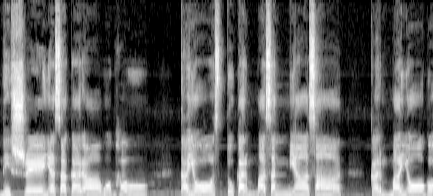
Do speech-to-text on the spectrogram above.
ನಿಶ್ರೇಯಸಕರಾವುಭೌ ತಯೋಸ್ತು ಕರ್ಮ ಸನ್ಯಾಸಾತ್ ಕರ್ಮಯೋಗೋ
